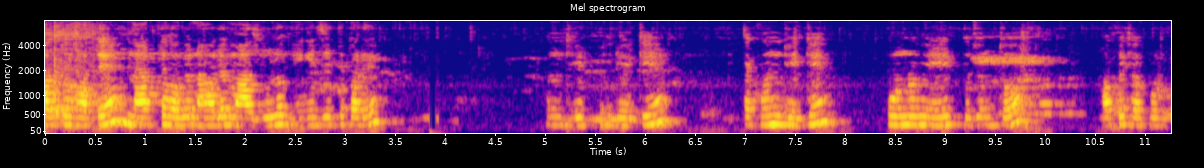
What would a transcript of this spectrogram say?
আলতো হাতে নাড়তে হবে, না হলে মাছগুলো ভেঙে যেতে পারে। ঢেকে, এখন ঢেকে পনেরো মিনিট পর্যন্ত অপেক্ষা করব।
